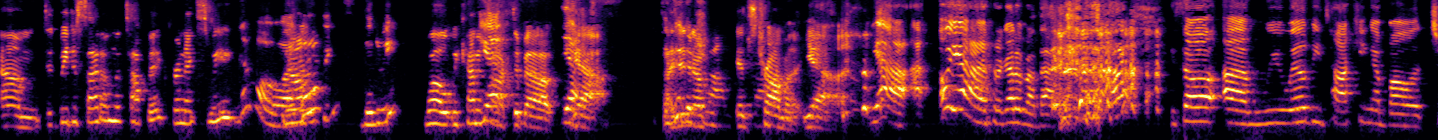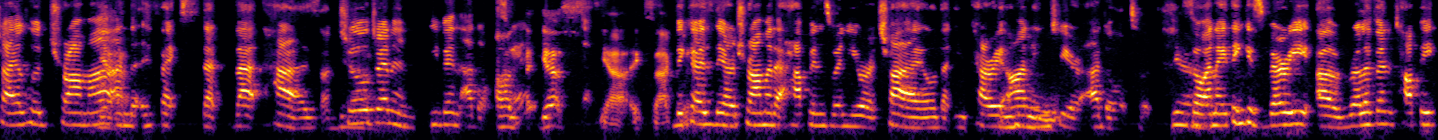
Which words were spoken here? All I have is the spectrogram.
um, did we decide on the topic for next week? No, I No? don't think. so. Did we? Well, we kind of Yes. talked about Yes. yeah. I didn't know. trauma? It's trauma. Yeah. yeah. Oh yeah, I forgot about that. so um, we will be talking about childhood trauma Yeah. and the effects that that has on Yeah. children and even adults. Um, right? yes. Yes. Yeah. Exactly. Because they are trauma that happens when you're a child that you carry on into your adulthood. yeah. So, and I think it's very uh, relevant topic,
